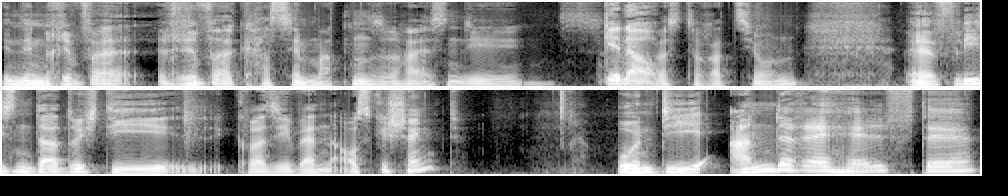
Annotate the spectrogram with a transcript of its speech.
in den River, River-Kasematten, so heißen die Genau. Restaurationen, äh, fließen dadurch die, quasi werden ausgeschenkt. Und die andere Hälfte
